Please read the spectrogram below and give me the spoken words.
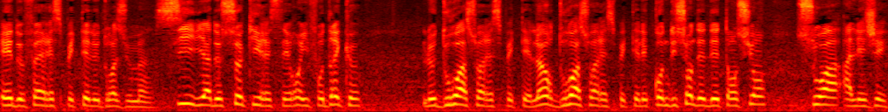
et de faire respecter les droits humains. S'il y a de ceux qui resteront, il faudrait que le droit soit respecté, leurs droits soient respectés, les conditions de détention soient allégées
